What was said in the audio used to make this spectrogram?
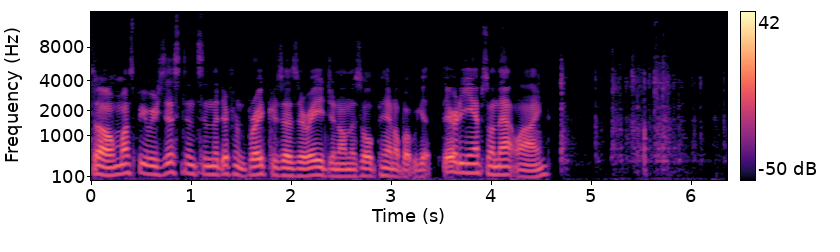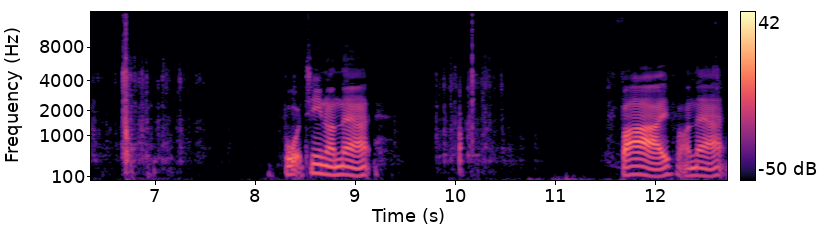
So must be resistance in the different breakers as they're aging on this old panel, but we got 30 amps on that line. 14 on that. 5 on that.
